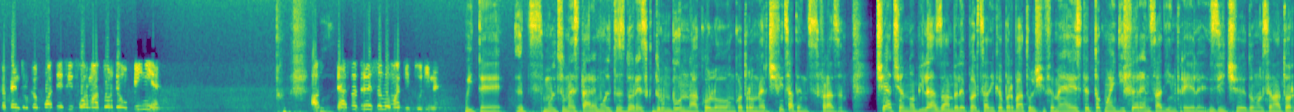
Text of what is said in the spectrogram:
că pentru că poate fi formator de opinie. A, de asta trebuie să luăm atitudine. Uite, îți mulțumesc tare mult, îți doresc drum bun acolo încotro mergi. Fiți atenți, frază. Ceea ce înnobilează ambele părți, adică bărbatul și femeia, este tocmai diferența dintre ele, zice domnul senator.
